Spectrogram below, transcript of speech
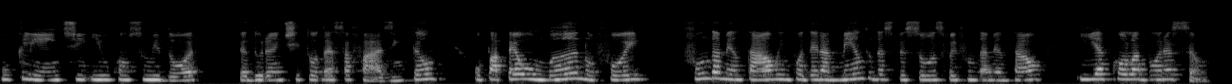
o cliente e o consumidor eh, durante toda essa fase. Então, o papel humano foi fundamental, o empoderamento das pessoas foi fundamental e a colaboração.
